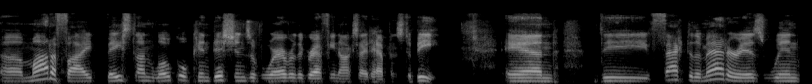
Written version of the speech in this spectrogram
uh, modified based on local conditions of wherever the graphene oxide happens to be. And the fact of the matter is when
